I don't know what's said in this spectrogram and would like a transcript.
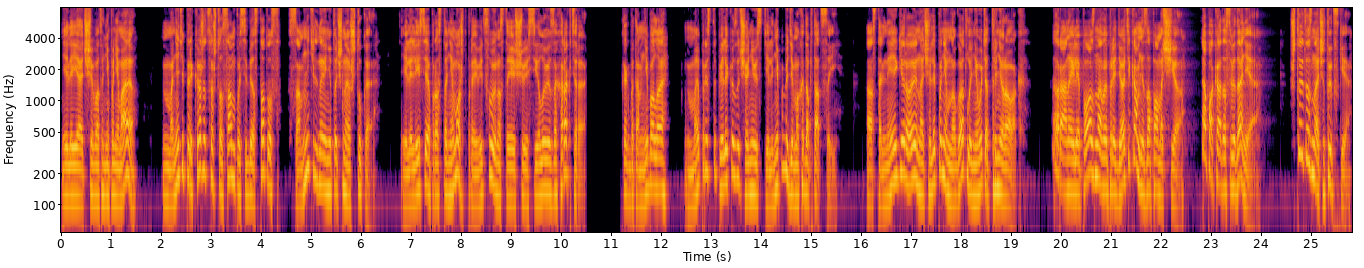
Или я чего-то не понимаю? Мне теперь кажется, что сам по себе статус – сомнительная и неточная штука. Или Лисия просто не может проявить свою настоящую силу из-за характера. Как бы там ни было, мы приступили к изучению стиля непобедимых адаптаций. Остальные герои начали понемногу отлынивать от тренировок. «Рано или поздно вы придёте ко мне за помощью. А пока до свидания». Что это значит, Ицки?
